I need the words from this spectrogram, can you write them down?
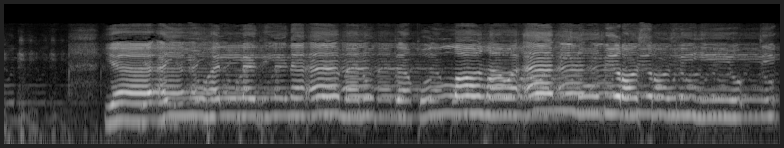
يا أيها الذين آمنوا اتقوا الله وآمنوا برسوله يؤمنون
